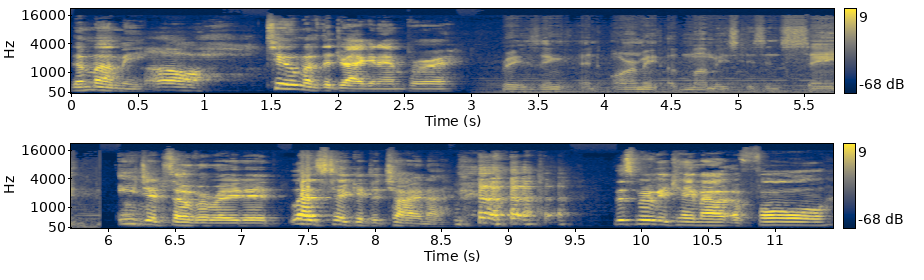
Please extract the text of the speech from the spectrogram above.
The Mummy, oh. Tomb of the Dragon Emperor. Raising an army of mummies is insane. Egypt's overrated. Let's take it to China. This movie came out a full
